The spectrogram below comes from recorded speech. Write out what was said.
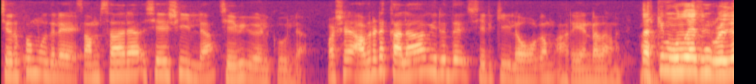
ചെറുപ്പം മുതലേ സംസാര ശേഷിയില്ല ചെവി കേൾക്കൂല പക്ഷെ അവരുടെ കലാവിരുത് ശരിക്കും ലോകം അറിയേണ്ടതാണ്. ജസ്റ്റ് മൂന്ന് വയസ്സിനുള്ളിൽ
